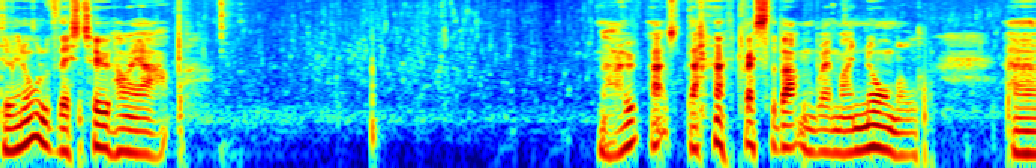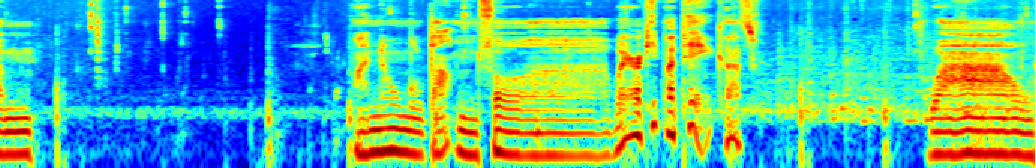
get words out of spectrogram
Doing all of this too high up. No, that's that. Press the button where my normal, um, my normal button for uh, where I keep my pick. That's wow.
